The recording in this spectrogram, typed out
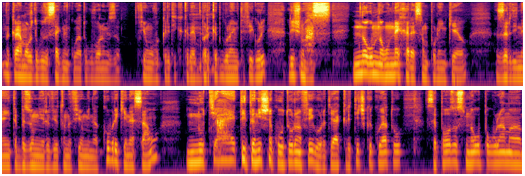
накрая може да го засегнем, когато говорим за филмова критика, къде бъркат големите фигури. Лично аз много-много не харесвам Полин Кейл заради нейните безумни ревюта на филми на Кубрик и не само, но тя е титанична културна фигура. Тя е критичка, която се ползва с много по-голяма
